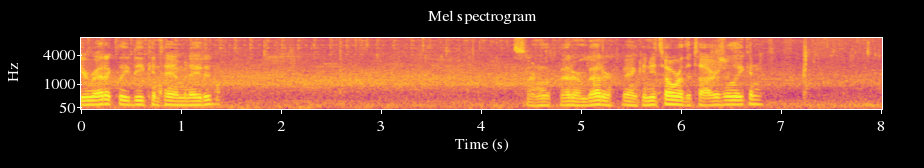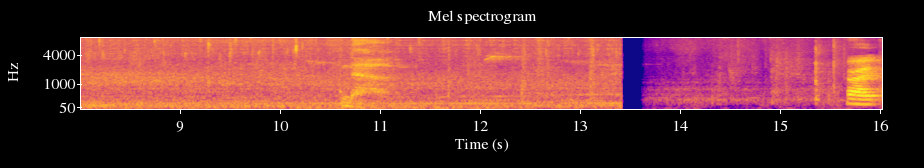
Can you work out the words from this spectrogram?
Theoretically decontaminated. starting to look better and better. Man, can you tell where the tires are leaking? No. All right.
